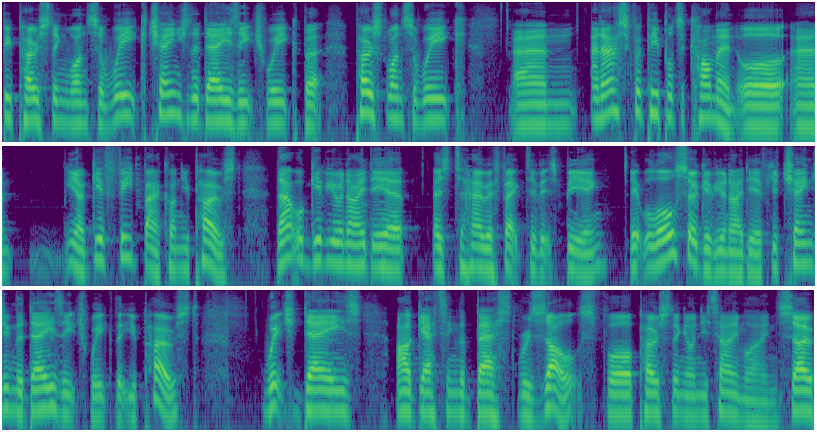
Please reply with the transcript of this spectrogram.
be posting once a week, change the days each week, but post once a week um, and ask for people to comment or um, you know give feedback on your post. That will give you an idea as to how effective it's being. It will also give you an idea if you're changing the days each week that you post, which days are getting the best results for posting on your timeline. So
